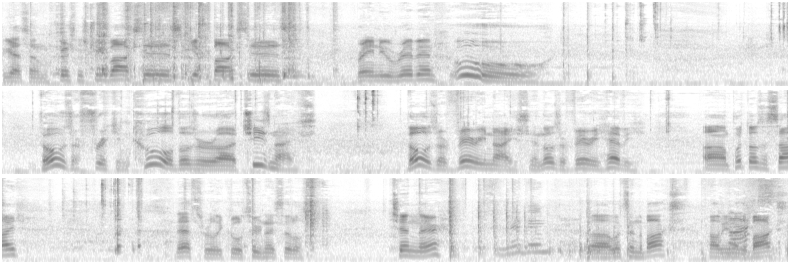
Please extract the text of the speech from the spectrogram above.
We got some Christmas tree boxes, gift boxes, brand new ribbon. Ooh. Those are freaking cool. Those are uh, cheese knives. Those are very nice and those are very heavy. Um, put those aside. That's really cool too. Nice little chin there. Ribbon. Uh, what's in the box? Probably another box.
